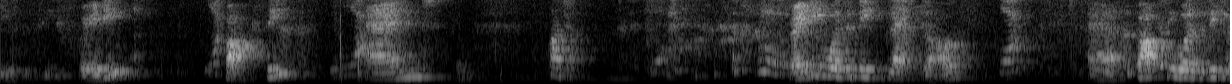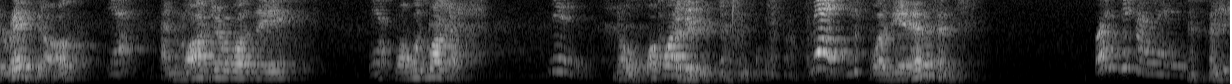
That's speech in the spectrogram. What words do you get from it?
used to see Freddy, Yeah. Foxy, Yeah. and Roger. Yeah. Freddy was a big black dog, Yeah. uh, Foxy was a little red dog, Yeah. and Roger was a. Yeah. What was Roger? Blue. No, what was he? Red. Was he an elephant? What's the color?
